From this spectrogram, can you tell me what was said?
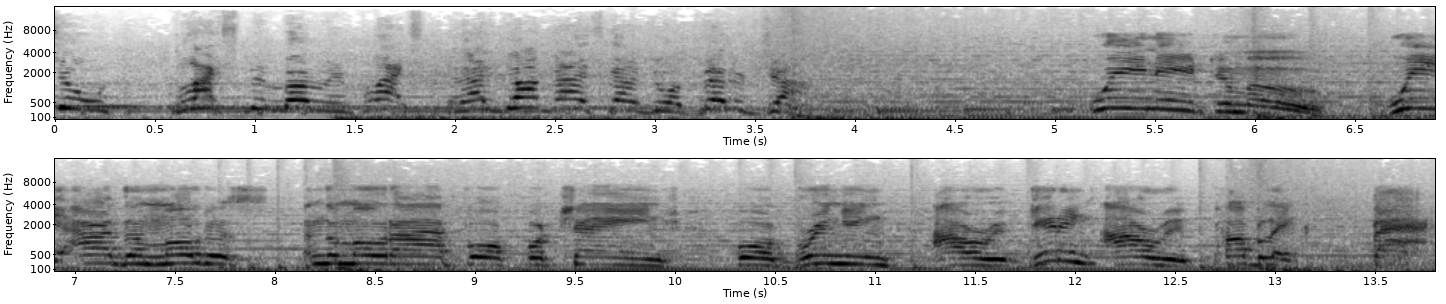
June, blacks been murdering blacks. And y'all guys gotta do a better job. We need to move. We are the modus and the modi for, for change, for bringing our, getting our republic back,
